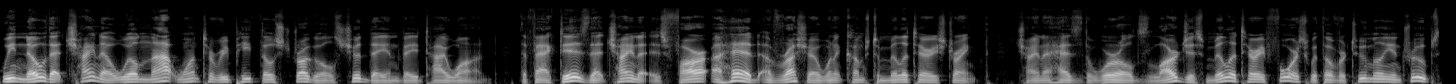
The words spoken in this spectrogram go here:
we know that China will not want to repeat those struggles should they invade Taiwan. The fact is that China is far ahead of Russia when it comes to military strength. China has the world's largest military force with over 2 million troops,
